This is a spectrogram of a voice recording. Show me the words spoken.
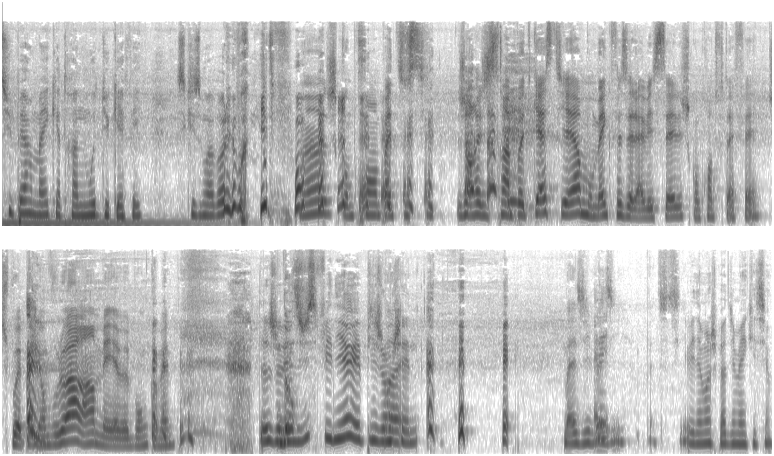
super, Mike est en train de moudre du café. Excuse-moi pour le bruit de fond. Non, je comprends, pas de souci. J'ai enregistré un podcast hier, mon mec faisait la vaisselle, je comprends tout à fait. Je pouvais pas lui en vouloir, hein, mais euh, bon, quand même. Je laisse Donc- juste finir et puis j'enchaîne. Vas-y, vas-y, pas de souci. Évidemment, j'ai perdu ma question.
